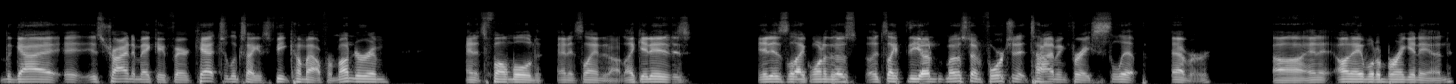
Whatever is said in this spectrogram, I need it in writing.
the guy is trying to make a fair catch. It looks like his feet come out from under him and it's fumbled and it's landed on. Like it is, it is like one of those. It's like the un, most unfortunate timing for a slip ever, uh, and it, unable to bring it in.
